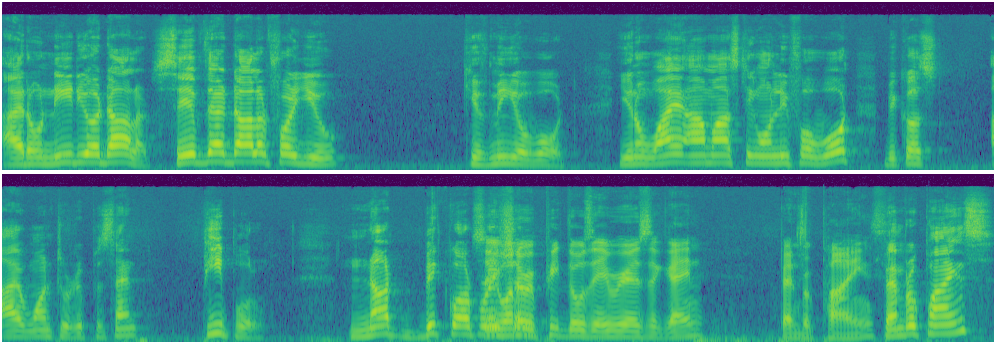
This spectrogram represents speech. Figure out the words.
I don't need your dollar. Save that dollar for you. Give me your vote. You know why I'm asking only for vote? Because I want to represent people, not big corporations. So you want to repeat those areas again? Pembroke Pines, Pembroke Pines,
